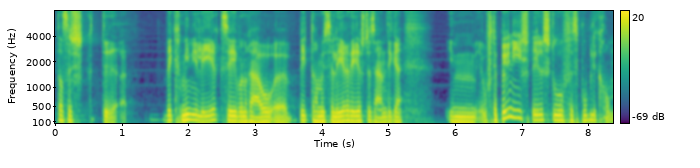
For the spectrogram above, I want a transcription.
das ist die, wirklich meine Lehre gewesen, die ich auch äh, bitter müssen lernen, die ersten Sendungen im, auf der Bühne spielst du für das Publikum,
